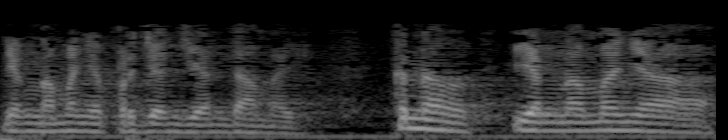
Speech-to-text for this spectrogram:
yang namanya perjanjian damai. Kenal yang namanya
